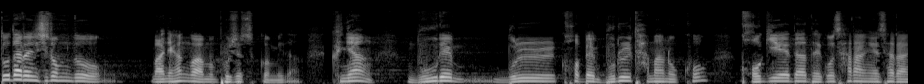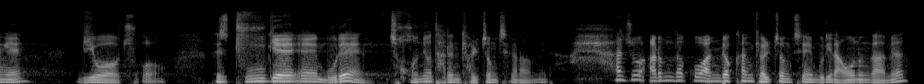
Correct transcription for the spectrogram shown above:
또 다른 실험도 많이 한거 한번 보셨을 겁니다. 그냥 물에 물컵에 물을 담아 놓고 거기에다 대고 사랑해 사랑해 미워 죽어. 그래서 두 개의 물에 전혀 다른 결정체가 나옵니다. 아주 아름답고 완벽한 결정체의 물이 나오는가 하면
